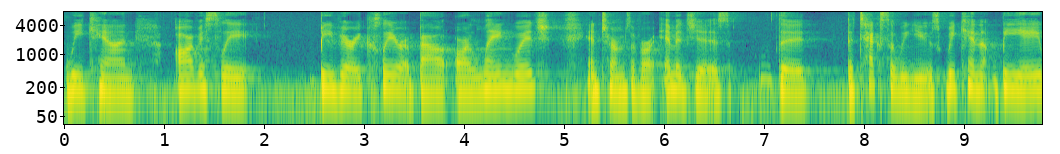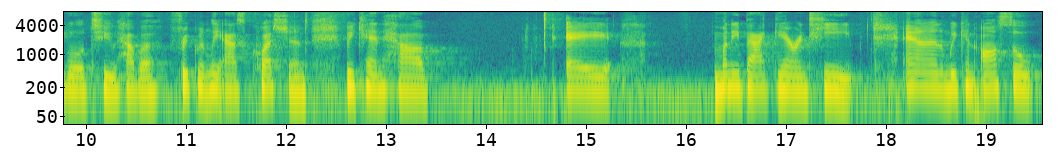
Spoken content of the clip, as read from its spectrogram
we can obviously be very clear about our language in terms of our images, the the text that we use. We can be able to have a frequently asked questions. We can have a money back guarantee. And we can also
